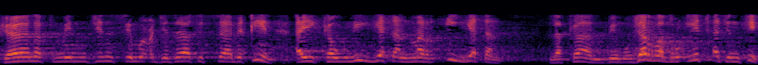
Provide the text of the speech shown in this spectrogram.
كانت من جنس معجزات السابقين أي كونية مرئية لكان بمجرد رؤيتها تنتهي.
